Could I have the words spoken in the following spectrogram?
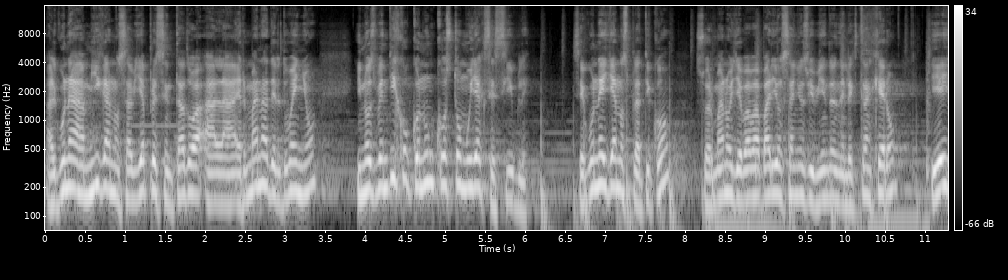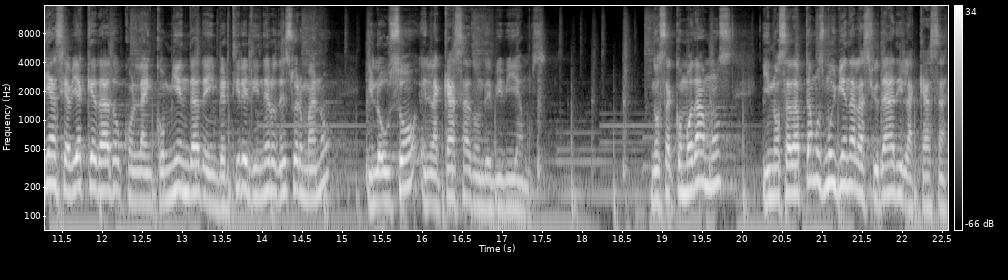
Alguna amiga nos había presentado a la hermana del dueño y nos bendijo con un costo muy accesible. Según ella nos platicó, su hermano llevaba varios años viviendo en el extranjero y ella se había quedado con la encomienda de invertir el dinero de su hermano y lo usó en la casa donde vivíamos. Nos acomodamos y nos adaptamos muy bien a la ciudad y la casa.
